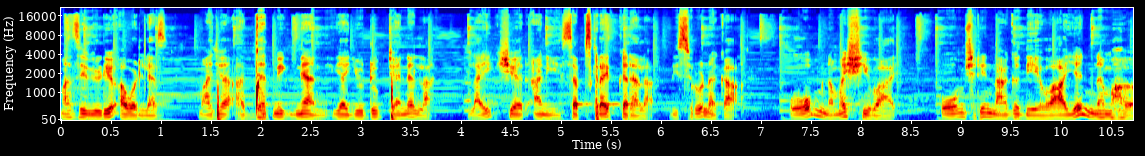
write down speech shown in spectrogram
माझे व्हिडिओ आवडल्यास माझ्या आध्यात्मिक ज्ञान या यूट्यूब चॅनलला लाईक शेअर आणि सबस्क्राईब करायला विसरू नका. ओम नम शिवाय. ओम श्री नागदेवाय नमः.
